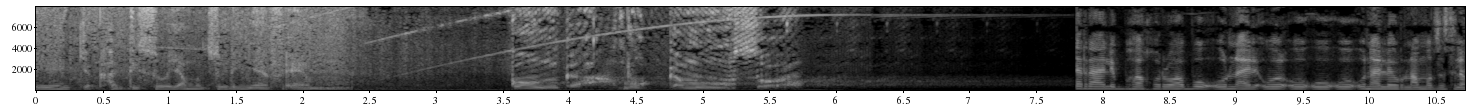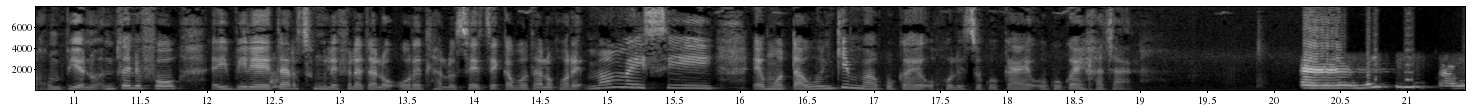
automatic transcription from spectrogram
e ke kgatiso ya motsweding fm konka bokamoso. Ra leboga gore wa bo o na o na le rona motsatsi la gompieno. Ntle le foo ebile tla re tshimole fela talo o re tlhalosetse ka botlalo gore mamaisi e motaung ke mme ko kae o goletse ko kae o ko kae ga jaana? Um maisi motau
